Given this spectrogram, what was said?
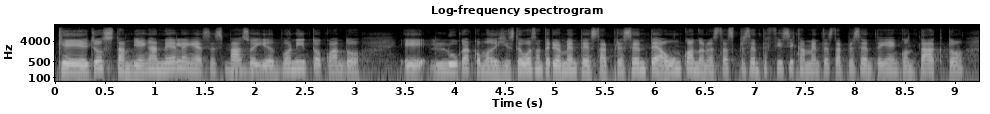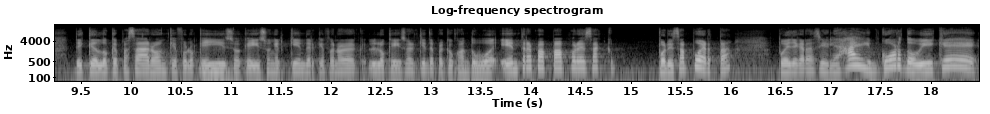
que ellos también anhelen ese espacio y es bonito cuando eh, Luga, como dijiste vos anteriormente, estar presente, aún cuando no estás presente físicamente, estar presente y en contacto de qué es lo que pasaron, qué fue lo que hizo, qué hizo en el kinder, qué fue lo que hizo en el kinder, porque cuando entra papá por esa por esa puerta, puede llegar a decirle, ay, gordo, vi que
